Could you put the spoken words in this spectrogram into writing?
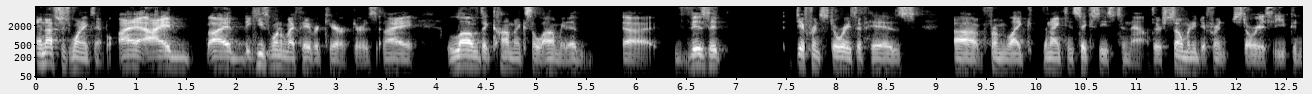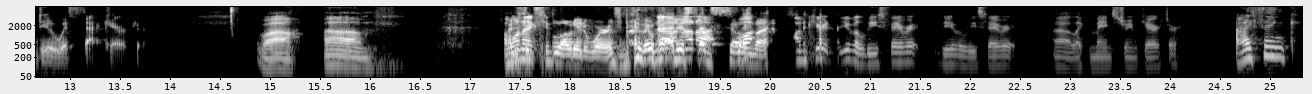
and that's just one example. I, I, I, he's one of my favorite characters, and I love that comics allow me to uh, visit different stories of his uh, from like the 1960s to now. There's so many different stories that you can do with that character. Wow, um, I, I want to exploded con- words by the way. No, I just no, no. said so well, much. I'm curious. Do you have a least favorite? Do you have a least favorite, uh, like mainstream character? I think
